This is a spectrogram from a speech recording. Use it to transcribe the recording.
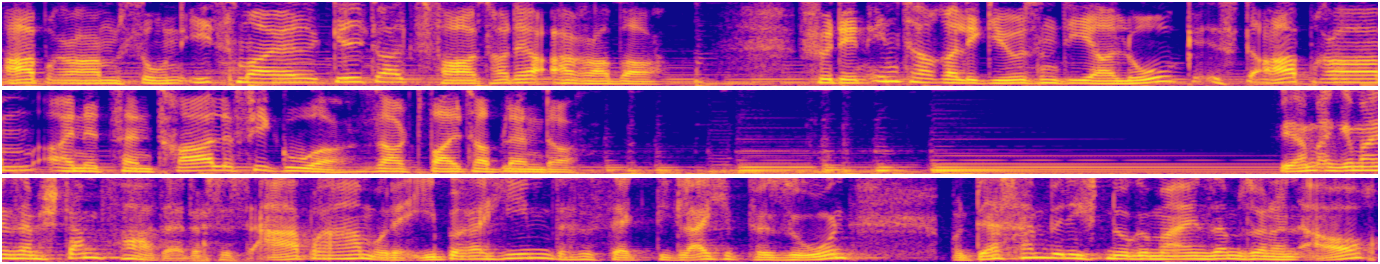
Abrahams Sohn Ismael gilt als Vater der Araber. Für den interreligiösen Dialog ist Abraham eine zentrale Figur, sagt Walter Blender. Wir haben einen gemeinsamen Stammvater, das ist Abraham oder Ibrahim, das ist der, die gleiche Person. Und das haben wir nicht nur gemeinsam, sondern auch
